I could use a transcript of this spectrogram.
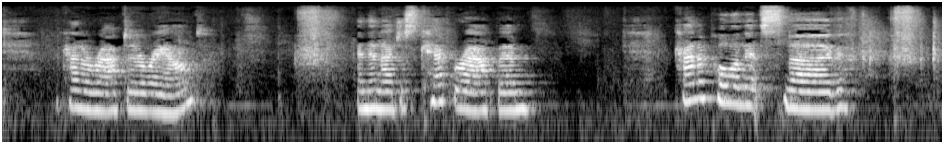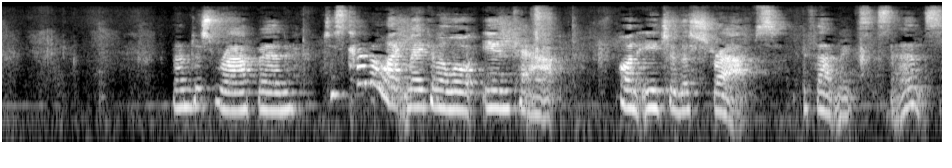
I kind of wrapped it around, and then I just kept wrapping, kind of pulling it snug. I'm just wrapping, just kind of like making a little end cap on each of the straps, if that makes sense.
